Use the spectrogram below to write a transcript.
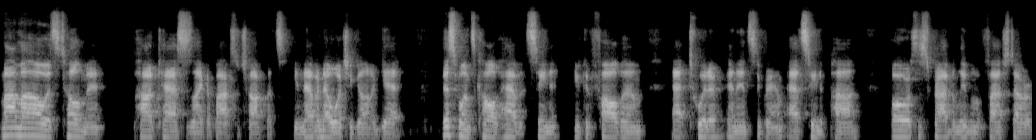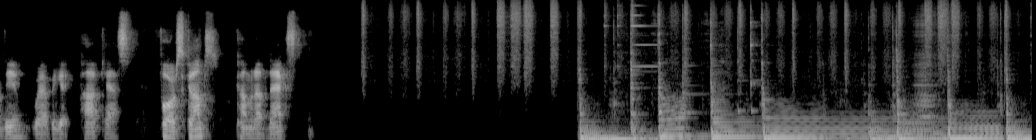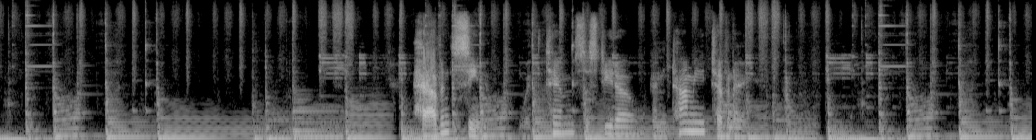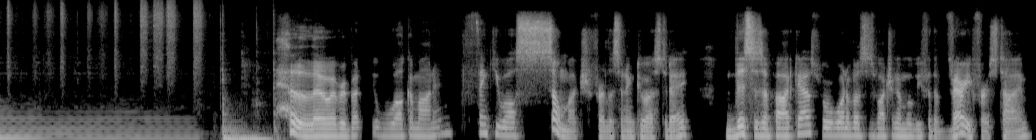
Mama always told me podcast is like a box of chocolates. You never know what you're going to get. This one's called Haven't Scene It. You can follow them at Twitter and Instagram at Scene It Pod or subscribe and leave them a five star review wherever you get your podcasts. Forrest Gump's coming up next. Haven't Scene It with Tim Sestito and Tommy Tevene. Hello, everybody. Welcome on in. Thank you all so much for listening to us today. This is a podcast where one of us is watching a movie for the very first time.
